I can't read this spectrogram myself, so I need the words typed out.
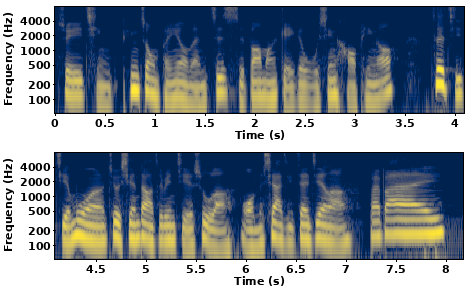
所以请听众朋友们支持帮忙给个五星好评哦。这集节目啊就先到这边结束了，我们下集再见啦，拜拜。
